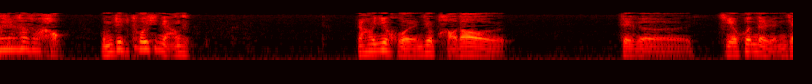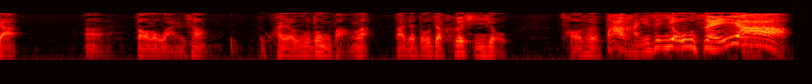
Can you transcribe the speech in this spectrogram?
袁绍说：“好，我们就去偷新娘子。”然后一伙人就跑到这个结婚的人家啊，到了晚上，都快要入洞房了，大家都在喝喜酒。曹操大喊一声：“有贼呀！”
